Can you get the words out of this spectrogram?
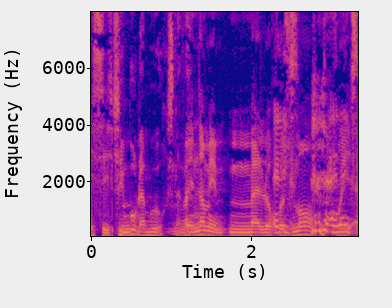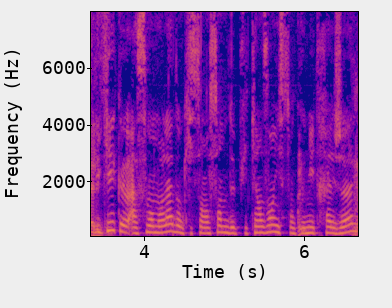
c'est beau l'amour. Non, mais malheureusement. Elle, a expliqué qu'à ce moment-là, donc ils sont ensemble depuis 15 ans, ils se sont connus très jeunes.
